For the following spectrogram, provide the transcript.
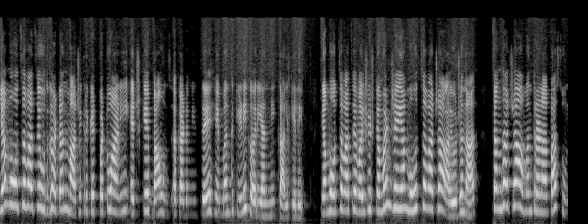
या महोत्सवाचे उद्घाटन माजी क्रिकेटपटू आणि एच के बाउन्स अकॅडमीचे हेमंत किणीकर यांनी काल केले. या महोत्सवाचे वैशिष्ट्य म्हणजे या महोत्सवाच्या आयोजनात संघाच्या आमंत्रणापासून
